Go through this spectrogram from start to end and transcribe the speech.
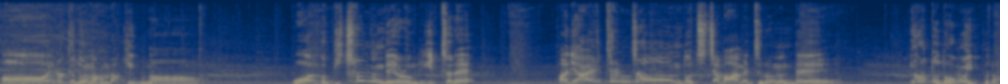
아 이렇게 돌면 한 바퀴구나. 와 이거 미쳤는데 여러분들. 이틀에? 아니 아이템전도 진짜 마음에 들었는데 이것도 너무 이쁘다.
